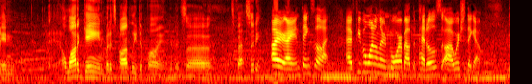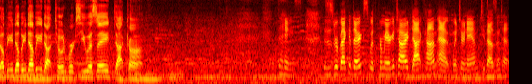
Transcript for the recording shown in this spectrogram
an, a lot of gain, but it's oddly defined, and it's uh, it's Fat City. All right, Ryan, thanks a lot. Uh, if people want to learn more about the pedals, uh, where should they go? www.toadworksusa.com. Thanks. This is Rebecca Dirks with PremierGuitar.com at Winter NAMM 2010.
